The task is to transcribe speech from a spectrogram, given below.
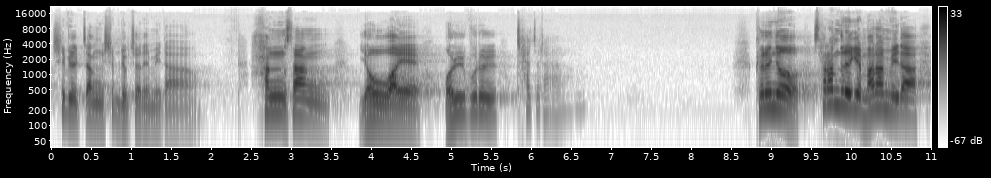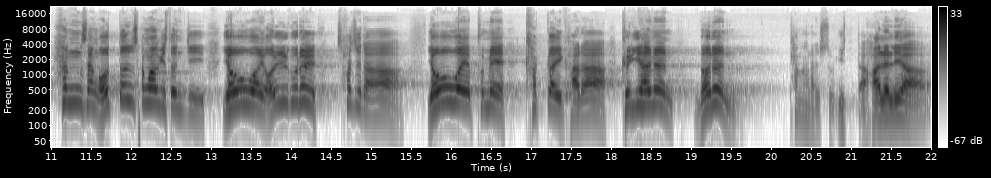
11장 16절입니다. 항상 여호와의 얼굴을 찾으라. 그는요 사람들에게 말합니다. 항상 어떤 상황이든지 여호와의 얼굴을 찾으라. 여호와의 품에 가까이 가라. 그리하면 너는 평안할 수 있다. 할렐루야.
